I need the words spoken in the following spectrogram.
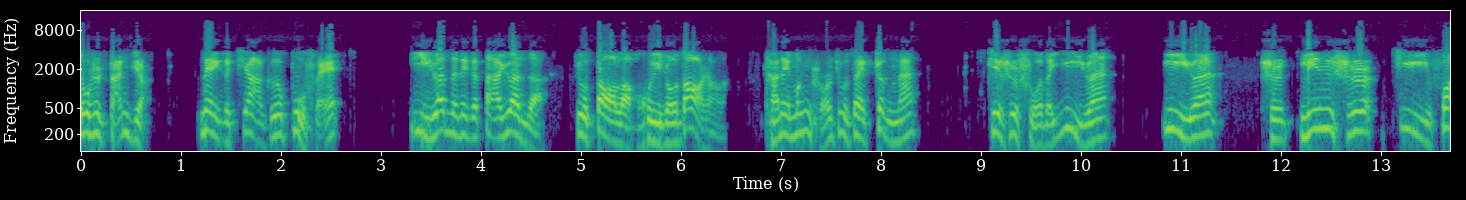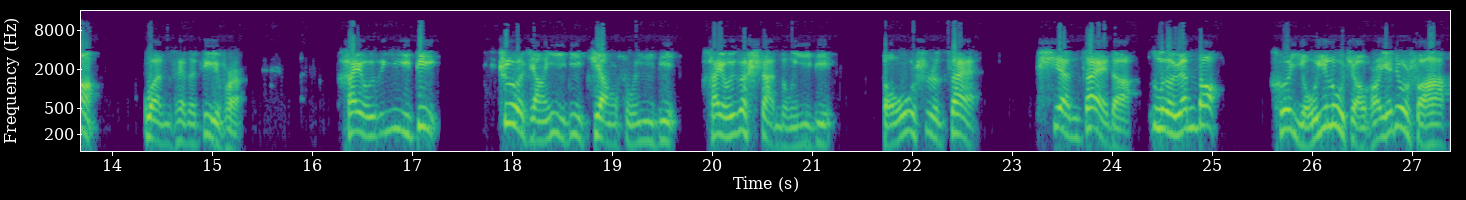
都是单间那个价格不菲。义园的那个大院子就到了徽州道上了，他那门口就在正南。这是说的义园，义园是临时寄放棺材的地方，还有一个义地，浙江义地、江苏义地，还有一个山东异地。都是在现在的乐园道和友谊路交口，也就是说啊，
